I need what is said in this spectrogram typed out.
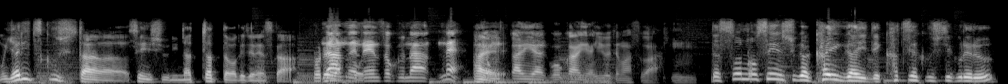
もうやり尽くした選手になっちゃったわけじゃないですか。それは何年連続な、ね、はい4回や5回や言うてますわ。うん。でその選手が海外で活躍してくれる、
